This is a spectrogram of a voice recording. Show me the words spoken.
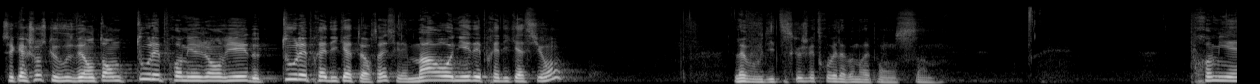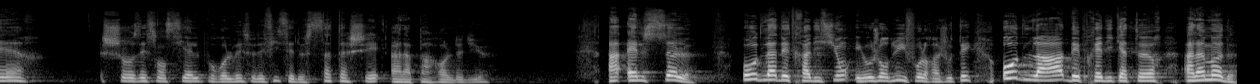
c'est quelque chose que vous devez entendre tous les 1er janvier de tous les prédicateurs. Vous savez, c'est les marronniers des prédications. Là, vous vous dites, est-ce que je vais trouver la bonne réponse? Première chose essentielle pour relever ce défi, c'est de s'attacher à la parole de Dieu. À elle seule, au-delà des traditions, et aujourd'hui, il faut le rajouter, au-delà des prédicateurs à la mode.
